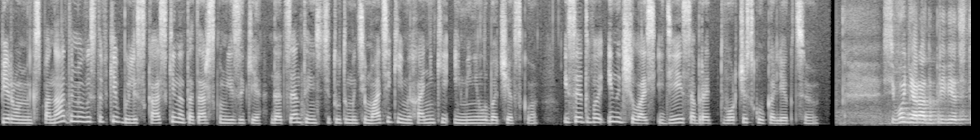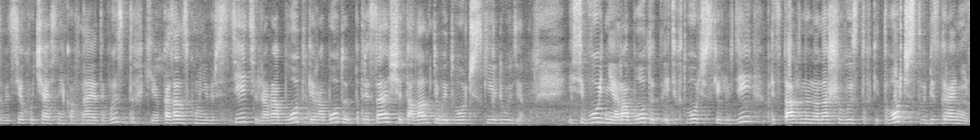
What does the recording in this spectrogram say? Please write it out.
Первыми экспонатами выставки были сказки на татарском языке доцента Института математики и механики имени Лобачевского. И с этого и началась идея собрать творческую коллекцию. Сегодня я рада приветствовать всех участников на этой выставке. В Казанском университете работали, работают потрясающие, талантливые творческие люди. И сегодня работы этих творческих людей представлены на нашей выставке «Творчество без границ».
